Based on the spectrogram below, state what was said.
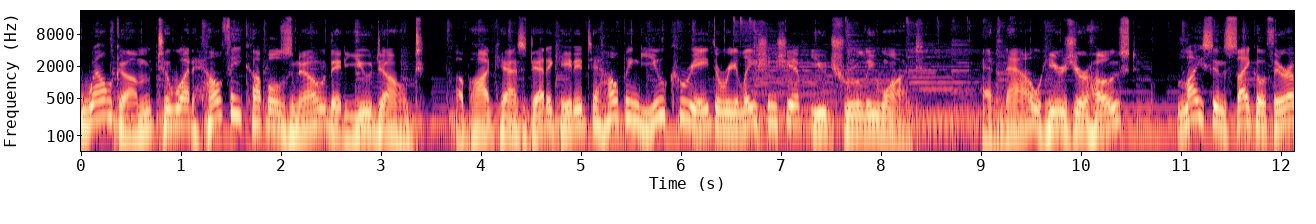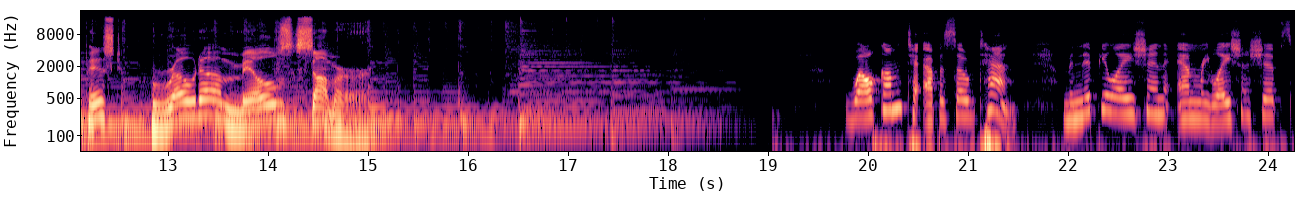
Welcome to What Healthy Couples Know That You Don't, a podcast dedicated to helping you create the relationship you truly want. And now, here's your host, licensed psychotherapist, Rhoda Mills Sommer. Welcome to episode 10 Manipulation and Relationships,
